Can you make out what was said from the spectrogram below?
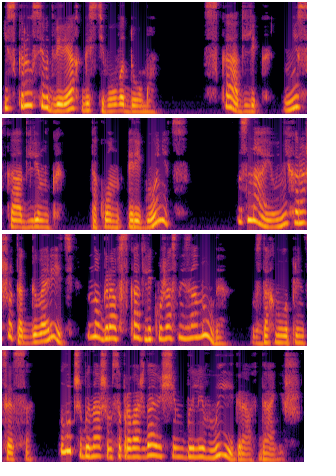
и скрылся в дверях гостевого дома. Скадлик, не Скадлинг. Так он регонец? Знаю, нехорошо так говорить, но граф Скадлик ужасный зануда, вздохнула принцесса. Лучше бы нашим сопровождающим были вы, граф Даниш.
